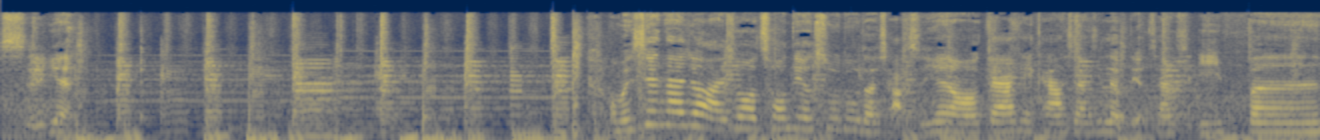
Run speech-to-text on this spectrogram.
实验。我们现在就来做充电速度的小实验哦。大家可以看到现在是六点三十一分，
